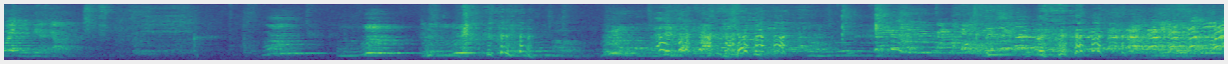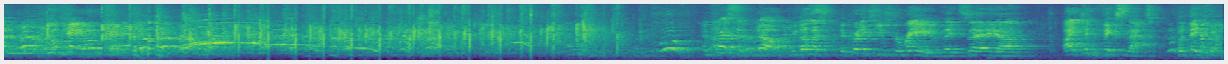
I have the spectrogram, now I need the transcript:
Why do you think I got it? Okay, okay. Whew, Impressive. No, you know what the critics used to rave? They'd say, uh, "I can fix that," but they couldn't.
